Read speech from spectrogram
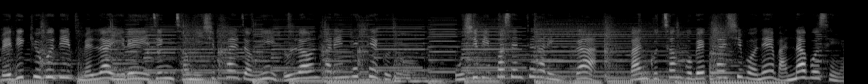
메디큐브 딥 멜라 이레이징 정 28정이 놀라운 할인 혜택으로 52% 할인가 19,980원에 만나보세요.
